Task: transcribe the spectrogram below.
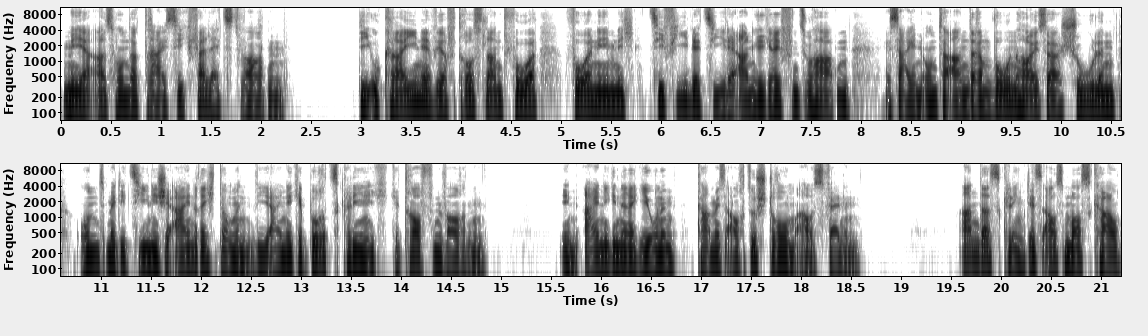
mehr als 130 verletzt worden. Die Ukraine wirft Russland vor, vornehmlich zivile Ziele angegriffen zu haben. Es seien unter anderem Wohnhäuser, Schulen und medizinische Einrichtungen wie eine Geburtsklinik getroffen worden. In einigen Regionen kam es auch zu Stromausfällen. Anders klingt es aus Moskau.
